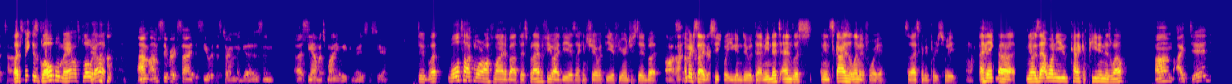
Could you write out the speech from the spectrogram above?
a ton. Let's make this global, man. Let's blow it up. I'm I'm super excited to see where this tournament goes and uh, see how much money we can raise this year. Dude, let we'll talk more offline about this, but I have a few ideas I can share with you if you're interested. But Awesome. I'm excited to see what you can do with that. I mean, it's endless. I mean, sky's the limit for you. So that's gonna be pretty sweet. Oh, I think you. uh, you know, is that one you kind of compete in as well? Um, I did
